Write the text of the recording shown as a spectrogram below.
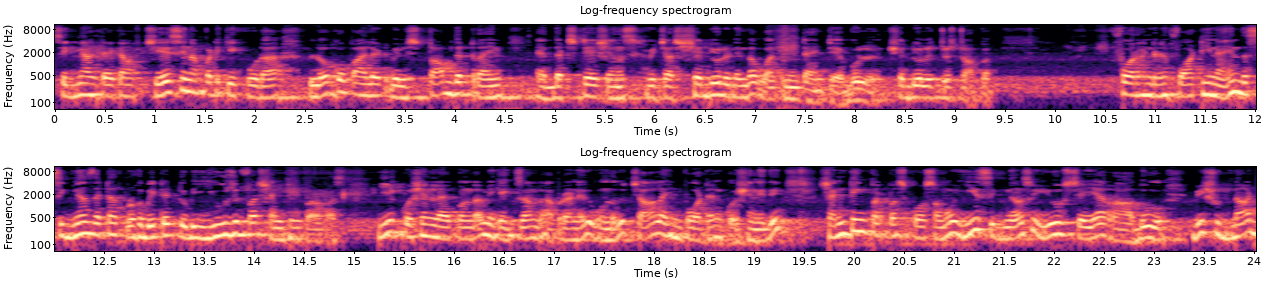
signal taken off చేసినప్పటికీ కూడా loco pilot will stop the train at that stations which are scheduled in the working time table schedule dual stopper. Four hundred 449 the signals that are prohibited to be used for shunting purpose ఈ క్వశ్చన్ లేకుండా మీకు ఎగ్జామ్ పేపర్ అనేది ఉండదు. చాలా ఇంపార్టెంట్ క్వశ్చన్ ఇది. షంటింగ్ పర్పస్ కోసము ఈ సిగ్నల్స్ యూజ్ చేయరాదు. We should not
